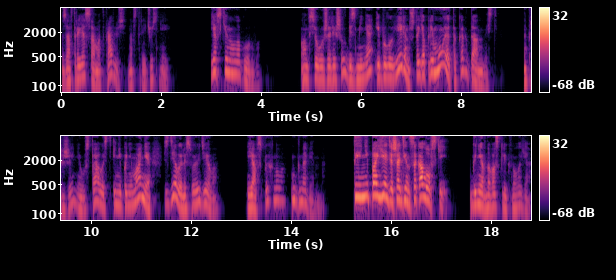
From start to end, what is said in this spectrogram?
Завтра я сам отправлюсь на встречу с ней. Я вскинула голову. Он все уже решил без меня и был уверен, что я приму это как данность. Напряжение, усталость и непонимание сделали свое дело. Я вспыхнула мгновенно. «Ты не поедешь один, Соколовский!» Гневно воскликнула я.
